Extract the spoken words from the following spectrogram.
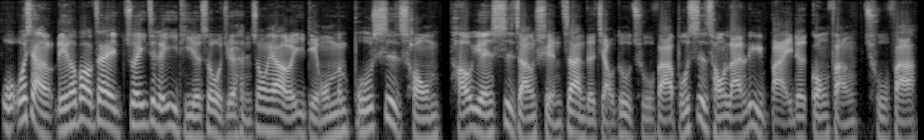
我我想联合报在追这个议题的时候，我觉得很重要的一点，我们不是从桃园市长选战的角度出发，不是从蓝绿白的攻防出发，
